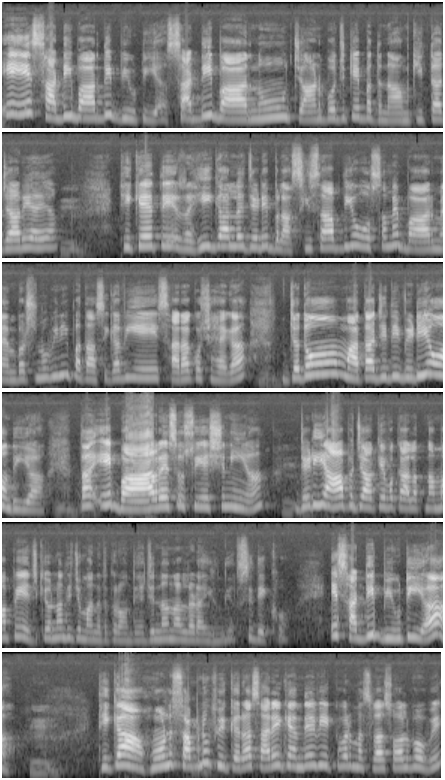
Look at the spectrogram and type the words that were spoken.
ਇਹ ਇਹ ਸਾਡੀ ਬਾਰ ਦੀ ਬਿਊਟੀ ਆ। ਸਾਡੀ ਬਾਰ ਨੂੰ ਜਾਣਬੁੱਝ ਕੇ ਬਦਨਾਮ ਕੀਤਾ ਜਾ ਰਿਹਾ ਆ। ਠੀਕ ਹੈ ਤੇ ਰਹੀ ਗੱਲ ਜਿਹੜੇ ਬਲਾਸੀ ਸਾਹਿਬ ਦੀ ਉਹ ਉਸ ਸਮੇਂ ਬਾਰ ਮੈਂਬਰਸ ਨੂੰ ਵੀ ਨਹੀਂ ਪਤਾ ਸੀਗਾ ਵੀ ਇਹ ਸਾਰਾ ਕੁਝ ਹੈਗਾ। ਜਦੋਂ ਮਾਤਾ ਜੀ ਦੀ ਵੀਡੀਓ ਆਉਂਦੀ ਆ ਤਾਂ ਇਹ ਬਾਰ ਐਸੋਸੀਏਸ਼ਨ ਹੀ ਆ ਜਿਹੜੀ ਆਪ ਜਾ ਕੇ ਵਕਾਲਤਨਾਮਾ ਭੇਜ ਕੇ ਉਹਨਾਂ ਦੀ ਜ਼ਮਾਨਤ ਕਰਾਉਂਦੇ ਆ ਜਿਨ੍ਹਾਂ ਨਾਲ ਲੜਾਈ ਹੁੰਦੀ ਆ। ਤੁਸੀਂ ਦੇਖੋ। ਇਹ ਸਾਡੀ ਬਿਊਟੀ ਆ। ਠੀਕ ਆ? ਹੁਣ ਸਭ ਨੂੰ ਫਿਕਰ ਆ ਸਾਰੇ ਕਹਿੰਦੇ ਆ ਵੀ ਇੱਕ ਵਾਰ ਮਸਲਾ ਸੋਲਵ ਹੋਵੇ।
